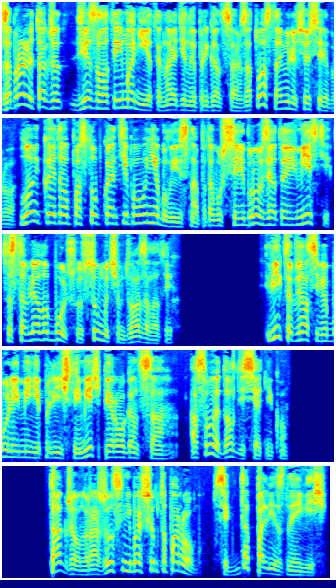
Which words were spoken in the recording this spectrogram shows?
Забрали также две золотые монеты, найденные при гонцах, зато оставили все серебро. Логика этого поступка Антипову не была ясна, потому что серебро, взятое вместе, составляло большую сумму, чем два золотых. Виктор взял себе более-менее приличный меч первого гонца, а свой отдал десятнику. Также он разжился небольшим топором, всегда полезная вещь,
